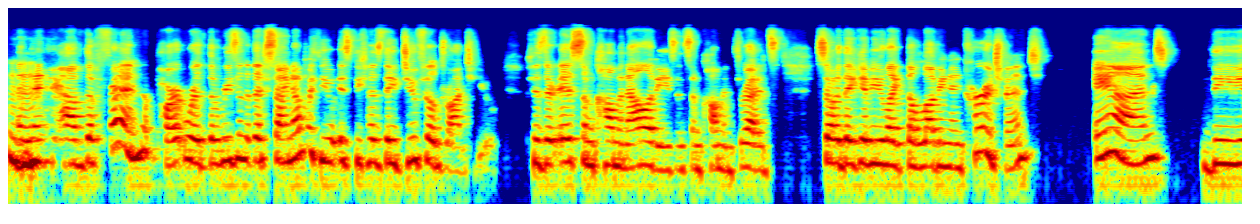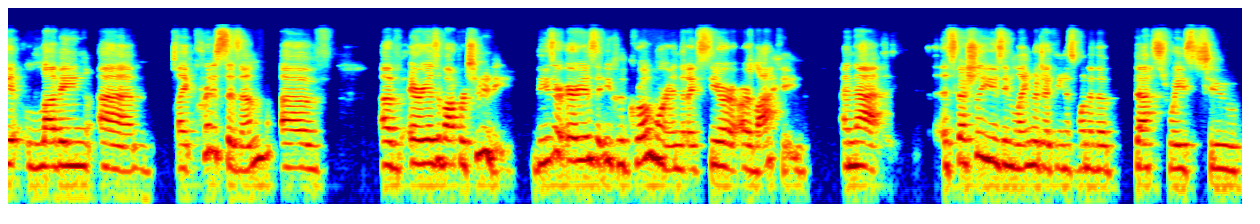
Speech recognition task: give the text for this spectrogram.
Mm-hmm. And then you have the friend part where the reason that they sign up with you is because they do feel drawn to you because there is some commonalities and some common threads. So they give you like the loving encouragement and the loving um, like criticism of of areas of opportunity. These are areas that you could grow more in that I see are, are lacking. And that, especially using language, I think is one of the best ways to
